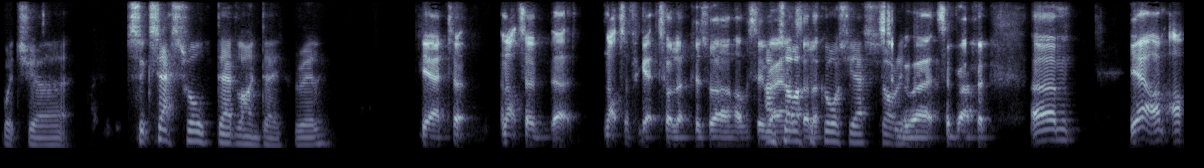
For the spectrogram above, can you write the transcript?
which uh, successful deadline day really. Yeah, to, not to uh, not to forget Tulloch as well. Obviously, and Tulloch, Tulloch, of course, yes. Sorry, to, uh, to Bradford. Um, yeah, I'm, I'm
